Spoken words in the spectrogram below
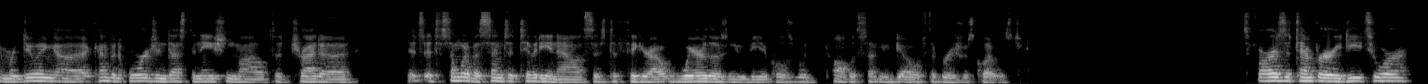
and we're doing a, kind of an origin destination model to try to it's, it's somewhat of a sensitivity analysis to figure out where those new vehicles would all of a sudden go if the bridge was closed. As far as a temporary detour,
